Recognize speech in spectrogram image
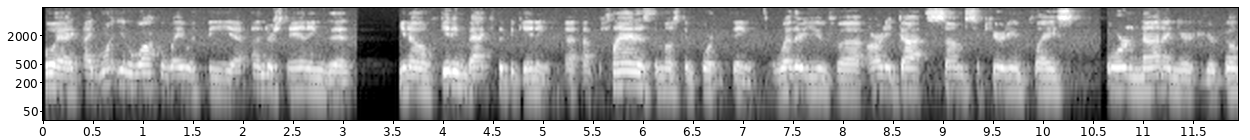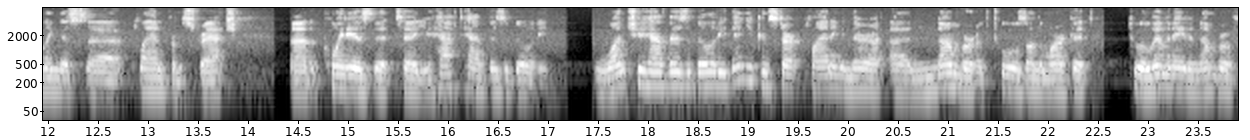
Boy, I, would want you to walk away with the uh, understanding that you know, getting back to the beginning, a, a plan is the most important thing. Whether you've uh, already got some security in place or none, and you're you're building this uh, plan from scratch, uh, the point is that uh, you have to have visibility. Once you have visibility, then you can start planning, and there are a number of tools on the market to eliminate a number of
